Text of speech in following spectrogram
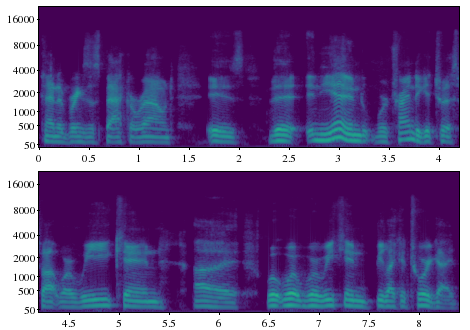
kind of brings us back around. Is that in the end we're trying to get to a spot where we can uh, where, where we can be like a tour guide.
